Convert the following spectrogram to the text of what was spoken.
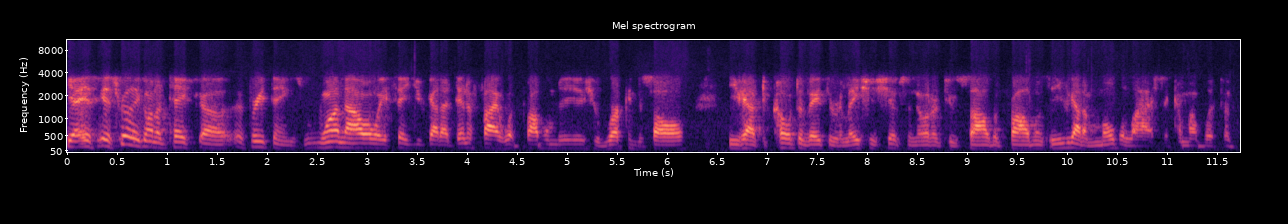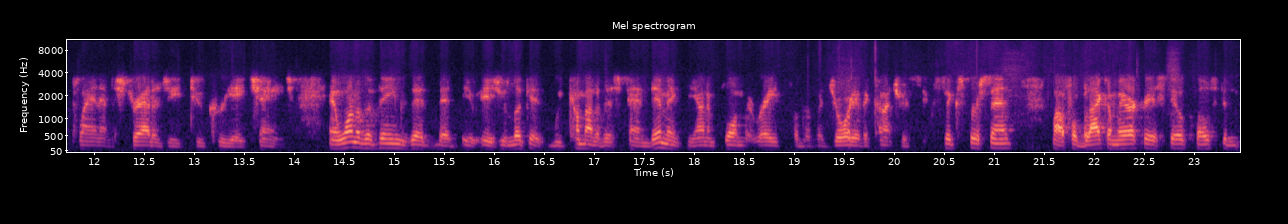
Yeah, it's, it's really going to take uh, three things. One, I always say you've got to identify what problem it is you're working to solve. You have to cultivate the relationships in order to solve the problems. You've got to mobilize to come up with a plan and a strategy to create change. And one of the things that, that as you look at, we come out of this pandemic, the unemployment rate for the majority of the country is 6%. Uh, for Black America, it's still close to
